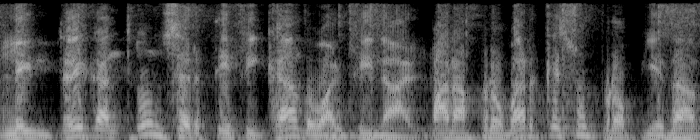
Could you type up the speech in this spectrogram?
Le entregan un certificado al final para probar que su propiedad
